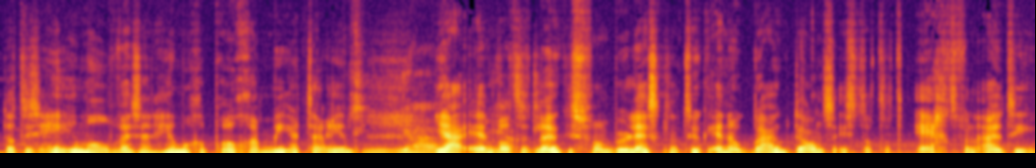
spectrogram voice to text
dat is helemaal, wij zijn helemaal geprogrammeerd daarin. Ja, Ja, en wat het leuk is van burlesque natuurlijk en ook buikdans, is dat dat echt vanuit die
